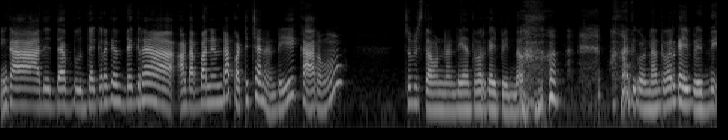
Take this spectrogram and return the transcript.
ఇంకా అది దబ్బు దగ్గర దగ్గర ఆ డబ్బా నిండా పట్టించానండి కారం. చూపిస్తూ ఉండండి ఎంతవరకు అయిపోయిందో. అదిగోండి అంతవరకు అయిపోయింది.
